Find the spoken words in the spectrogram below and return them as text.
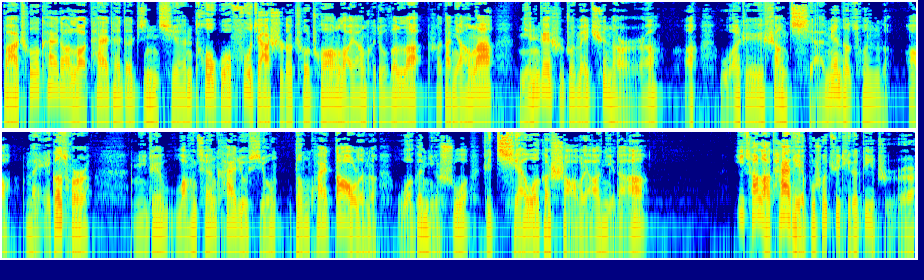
把车开到老太太的近前，透过副驾驶的车窗，老杨可就问了：“说大娘啊，您这是准备去哪儿啊？啊，我这上前面的村子哦，哪个村啊？”你这往前开就行，等快到了呢，我跟你说，这钱我可少不了你的啊！一瞧老太太也不说具体的地址，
